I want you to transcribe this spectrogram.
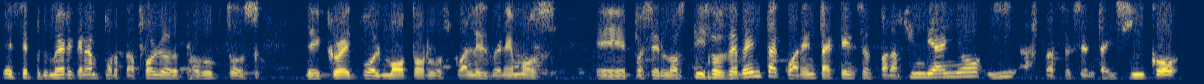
ese primer gran portafolio de productos de Great Wall Motor, los cuales veremos eh, pues en los pisos de venta, 40 agencias para fin de año y hasta 65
